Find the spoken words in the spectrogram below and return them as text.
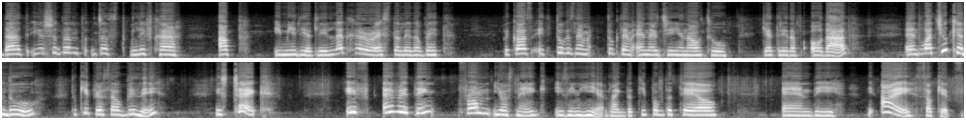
that you shouldn't just lift her up immediately. Let her rest a little bit because it took them took them energy, you know, to get rid of all that. And what you can do to keep yourself busy is check if everything from your snake is in here like the tip of the tail and the the eye sockets.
